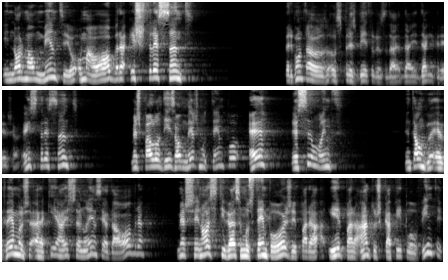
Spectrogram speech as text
e normalmente uma obra estressante. Pergunta aos, presbíteros da, da, da igreja. É estressante. Mas Paulo diz ao mesmo tempo, é excelente. Então, eh, vemos aqui a excelência da obra, mas se nós tivéssemos tempo hoje para ir para Atos capítulo 20,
